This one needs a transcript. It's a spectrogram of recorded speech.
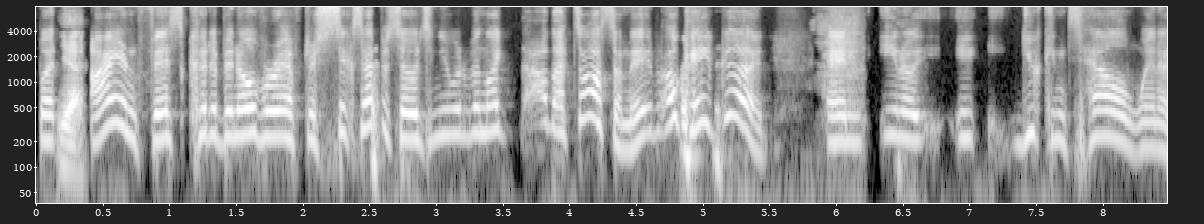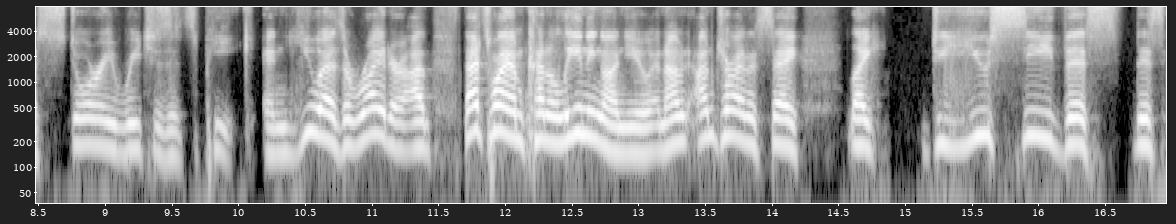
But Yeah. Iron Fist could have been over after 6 episodes and you would have been like, "Oh, that's awesome. It- okay, good." And you know, it, you can tell when a story reaches its peak. And you as a writer, I'm that's why I'm kind of leaning on you and I'm I'm trying to say like do you see this this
